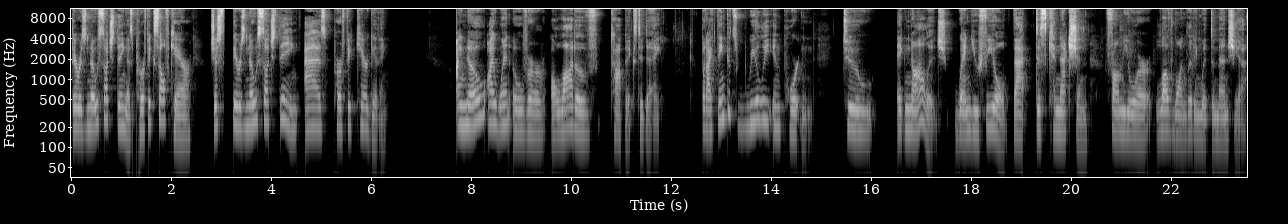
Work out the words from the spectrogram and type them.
There is no such thing as perfect self care, just there is no such thing as perfect caregiving. I know I went over a lot of topics today, but I think it's really important to acknowledge when you feel that disconnection from your loved one living with dementia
